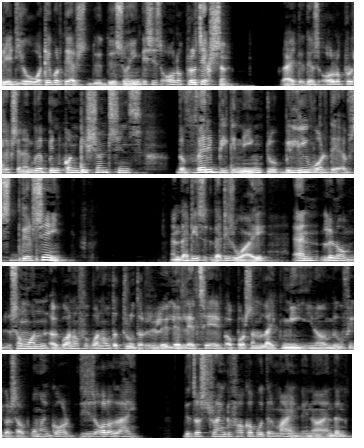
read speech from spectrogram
radio whatever they are they're showing this is all a projection right? There's all a projection and we have been conditioned since the very beginning to believe what they have they're saying. And that is that is why and you know someone uh, one of one of the truthers let, let's say a person like me you know who figures out oh my god this is all a lie. They're just trying to fuck up with their mind you know and then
